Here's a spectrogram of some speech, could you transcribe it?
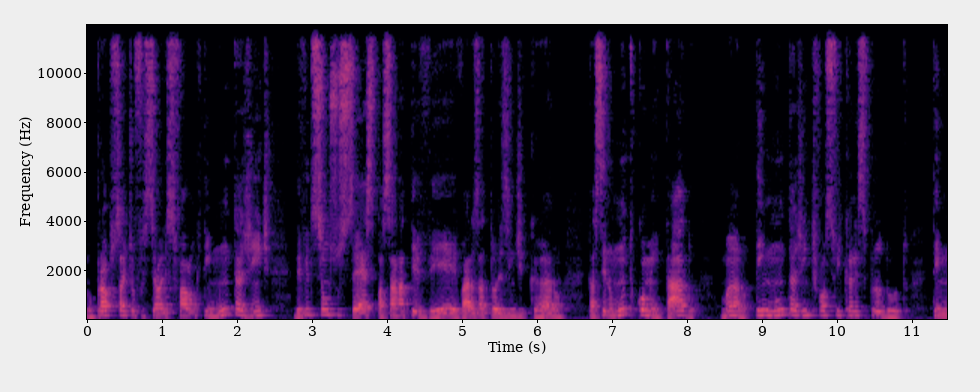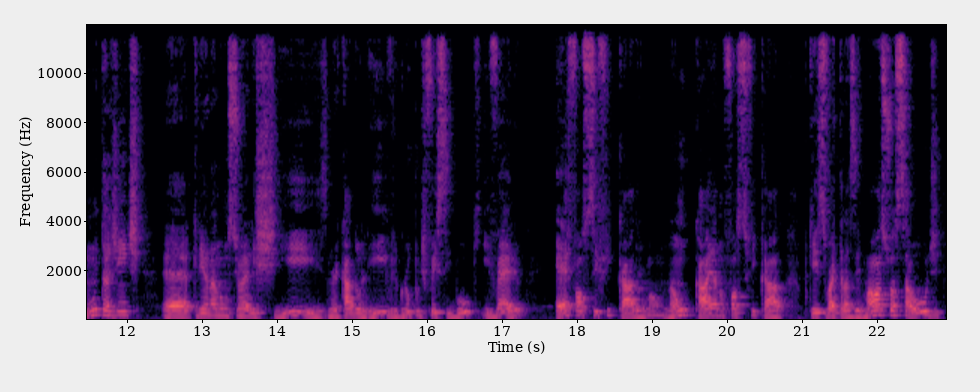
No próprio site oficial eles falam que tem muita gente, devido ser um sucesso, passar na TV, vários atores indicando, tá sendo muito comentado, Mano, tem muita gente falsificando esse produto. Tem muita gente é, criando anúncio LX, Mercado Livre, grupo de Facebook. E, velho, é falsificado, irmão. Não caia no falsificado. Porque isso vai trazer mal à sua saúde.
